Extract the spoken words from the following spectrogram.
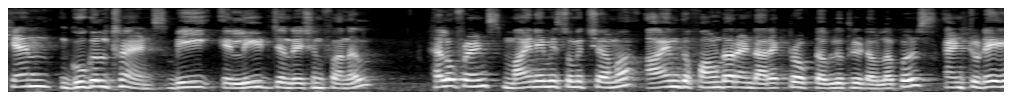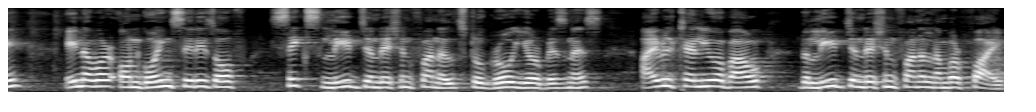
Can Google Trends be a lead generation funnel? Hello, friends. My name is Sumit Sharma. I am the founder and director of W3 Developers. And today, in our ongoing series of six lead generation funnels to grow your business, I will tell you about the lead generation funnel number five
